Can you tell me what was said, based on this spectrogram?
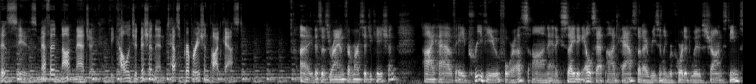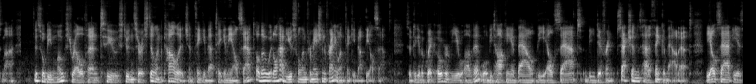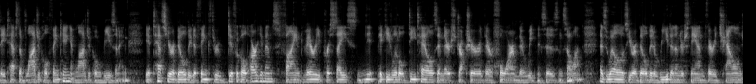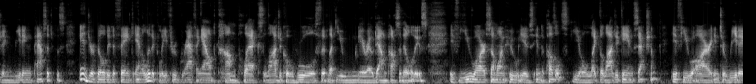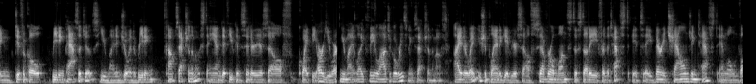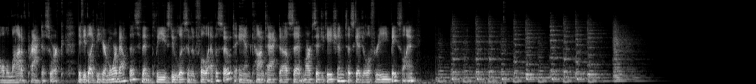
This is Method Not Magic, the college admission and test preparation podcast. Hi, this is Ryan from Marks Education. I have a preview for us on an exciting LSAT podcast that I recently recorded with Sean Steensma. This will be most relevant to students who are still in college and thinking about taking the LSAT, although it'll have useful information for anyone thinking about the LSAT. So, to give a quick overview of it, we'll be talking about the LSAT, the different sections, how to think about it. The LSAT is a test of logical thinking and logical reasoning. It tests your ability to think through difficult arguments, find very precise, nitpicky little details in their structure, their form, their weaknesses, and so on, as well as your ability to read and understand very challenging reading passages passages, and your ability to think analytically through graphing out complex logical rules that let you narrow down possibilities. If you are someone who is into puzzles, you'll like the logic game section. If you are into reading difficult reading passages, you might enjoy the reading comp section the most. And if you consider yourself quite the arguer, you might like the logical reasoning section the most. Either way, you should plan to give yourself several months to study for the test. It's a very challenging test and will involve a lot of practice If you'd like to hear more about this, then please do listen to the full episode and contact us at Marks Education to schedule a free baseline.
